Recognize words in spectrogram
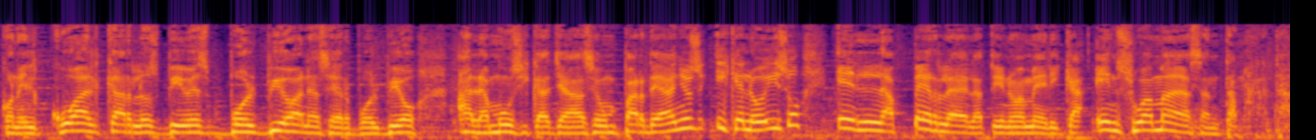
con el cual Carlos Vives volvió a nacer, volvió a la música ya hace un par de años y que lo hizo en la perla de Latinoamérica, en su amada Santa Marta.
